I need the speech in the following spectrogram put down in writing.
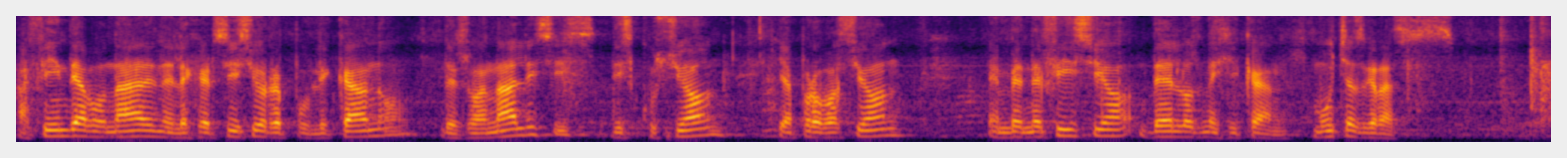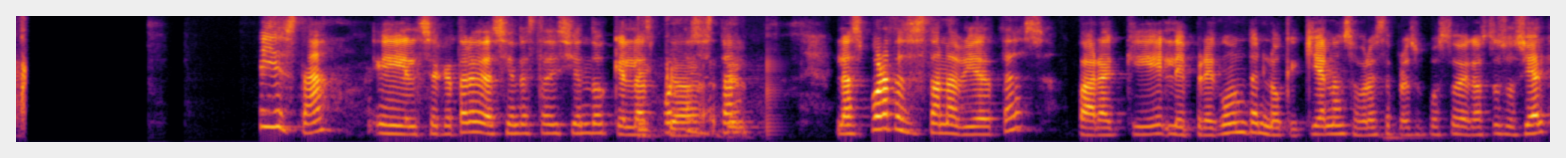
a fin de abonar en el ejercicio republicano de su análisis, discusión y aprobación en beneficio de los mexicanos. Muchas gracias. Ahí está. El secretario de Hacienda está diciendo que las puertas están, las puertas están abiertas para que le pregunten lo que quieran sobre este presupuesto de gasto social.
